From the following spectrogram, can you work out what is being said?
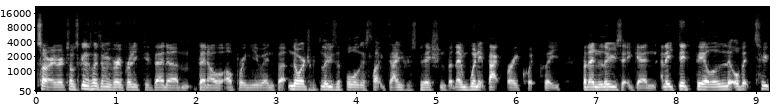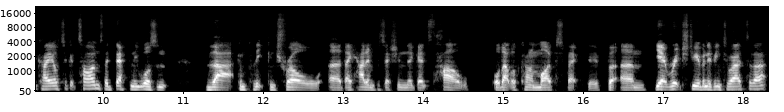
sorry, Rich. I was going to say something very briefly. Then, um, then I'll, I'll bring you in. But Norwich would lose the ball in a slightly dangerous position, but then win it back very quickly, but then lose it again. And it did feel a little bit too chaotic at times. There definitely wasn't that complete control uh, they had in possession against Hull, or that was kind of my perspective. But um, yeah, Rich, do you have anything to add to that?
